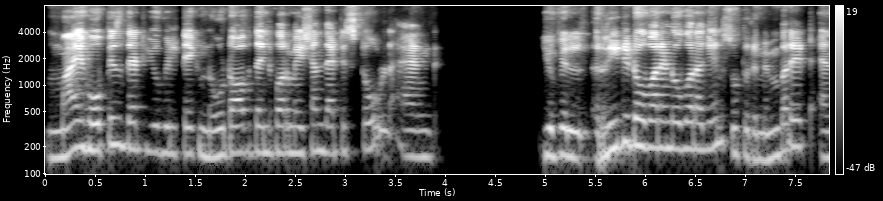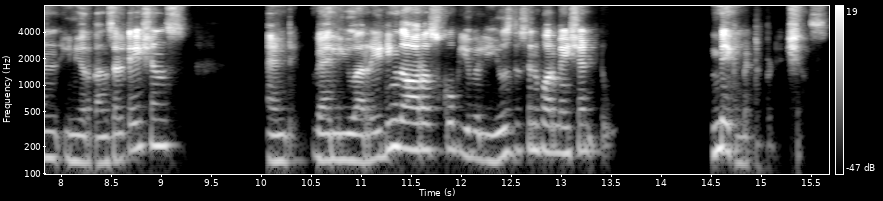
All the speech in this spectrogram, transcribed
My hope is that you will take note of the information that is told and you will read it over and over again. So to remember it and in your consultations and while you are reading the horoscope, you will use this information to make better predictions.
